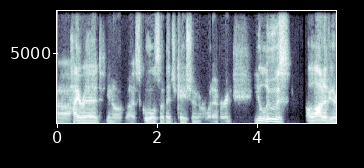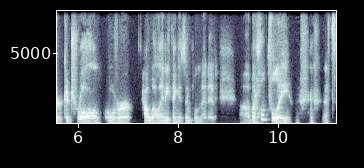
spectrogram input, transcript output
uh, higher ed, you know, uh, schools of education or whatever. And you lose a lot of your control over how well anything is implemented. Uh, but hopefully, that's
